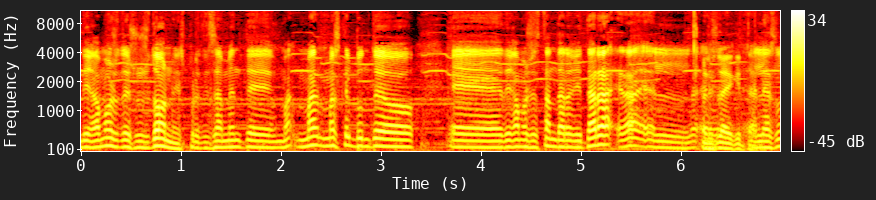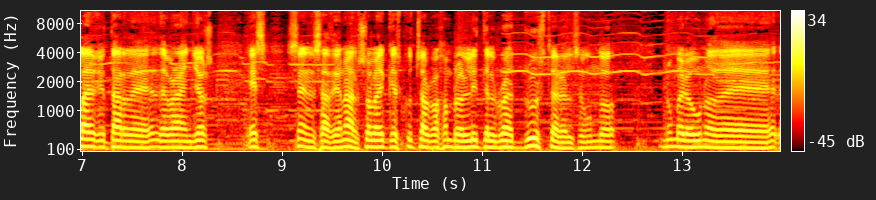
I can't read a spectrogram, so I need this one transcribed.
digamos, de sus dones, precisamente, más, más que el punteo, eh, digamos, estándar de guitarra, era el, El slide guitar. el slide guitar de, de Brian Jones es sensacional. Solo hay que escuchar, por ejemplo, Little Red Rooster, el segundo número uno de,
